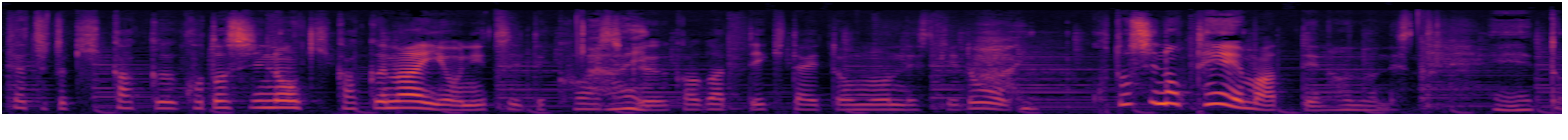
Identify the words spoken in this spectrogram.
じゃあちょっと企画今年の企画内容について詳しはい。く伺っていきたいと思うんですけど、い今年のテーマって何なんですか？えっと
